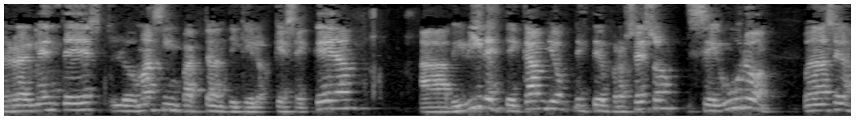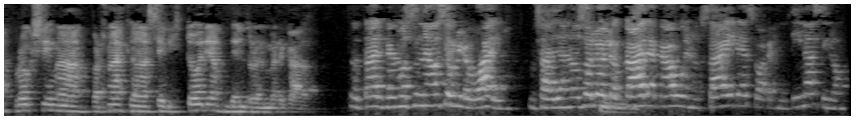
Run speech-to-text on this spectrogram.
realmente es lo más impactante y que los que se quedan a vivir este cambio, este proceso, seguro van a ser las próximas personas que van a hacer historia dentro del mercado. Total, vemos un negocio global, o sea, ya no solo local acá Buenos Aires o Argentina, sino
